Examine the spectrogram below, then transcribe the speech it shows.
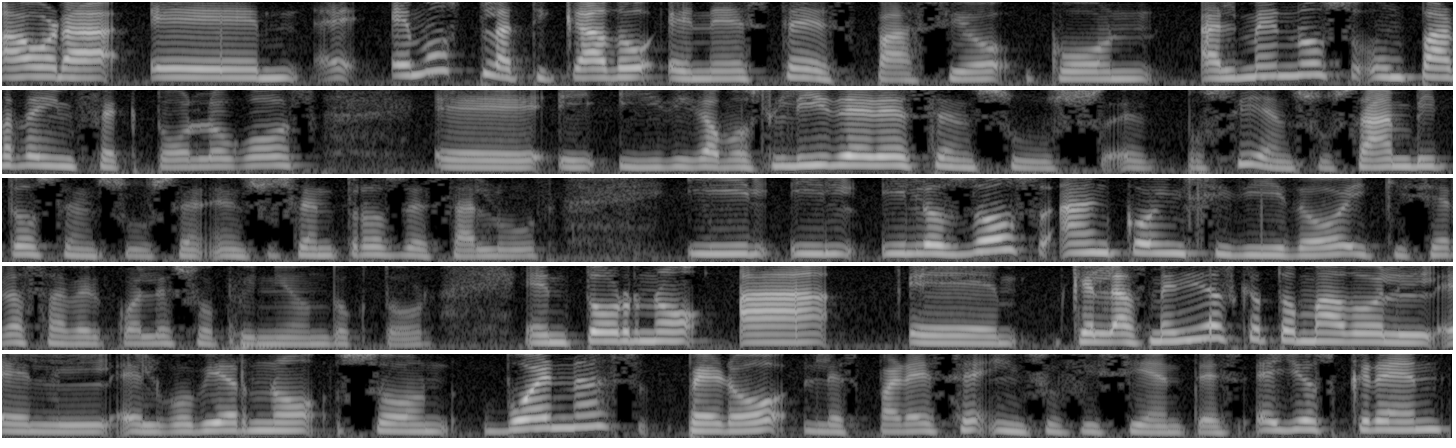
Ahora, em, eh, hemos platicado en este espacio con al menos un par de infectólogos eh, y, digamos líderes en sus, eh, pues sí, en sus ámbitos, en sus, en sus centros de salud. Y, y, los dos han coincidido, y quisiera saber cuál es su opinión, doctor, en torno a eh, que las medidas que ha tomado el, el, gobierno son buenas, pero les parece insuficientes. Ellos creen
